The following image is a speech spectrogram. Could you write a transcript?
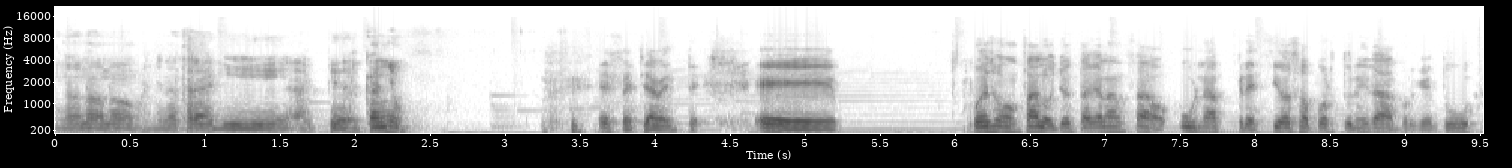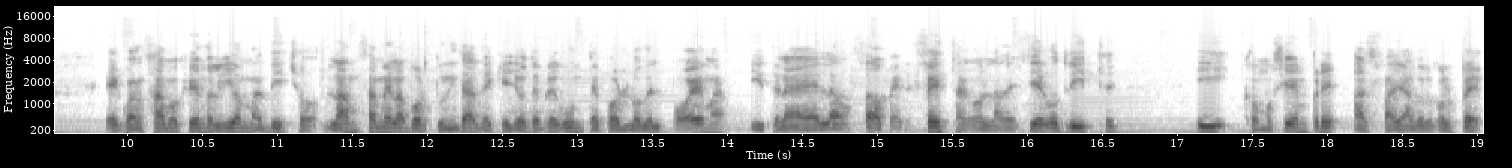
No, no, no, mañana estaré aquí al pie del cañón. Efectivamente. Eh, pues Gonzalo, yo te había lanzado una preciosa oportunidad, porque tú, eh, cuando estábamos escribiendo el guion, me has dicho, lánzame la oportunidad de que yo te pregunte por lo del poema, y te la he lanzado perfecta con la de Ciego Triste, y como siempre, has fallado el golpeo.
